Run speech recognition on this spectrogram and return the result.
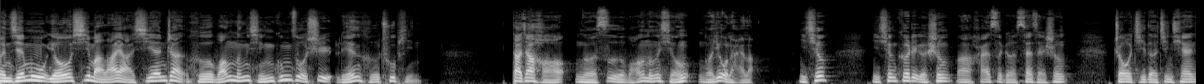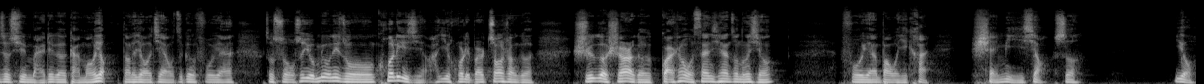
本节目由喜马拉雅西安站和王能行工作室联合出品。大家好，我是王能行，我又来了。你听，你听哥这个声啊，还是个赛赛声。着急的，今天就去买这个感冒药。到了药店，我就跟服务员就说：“我说有没有那种扩力剂啊？一会儿里边装上个十个、十二个，管上我三千就能行。”服务员把我一看，神秘一笑，说：“哟，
